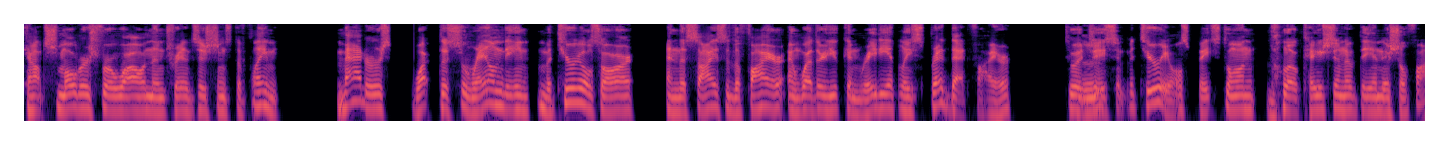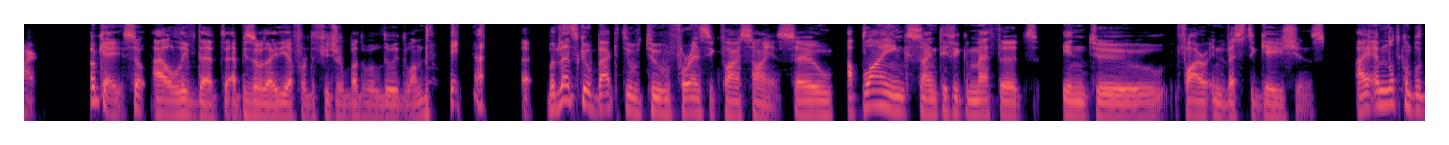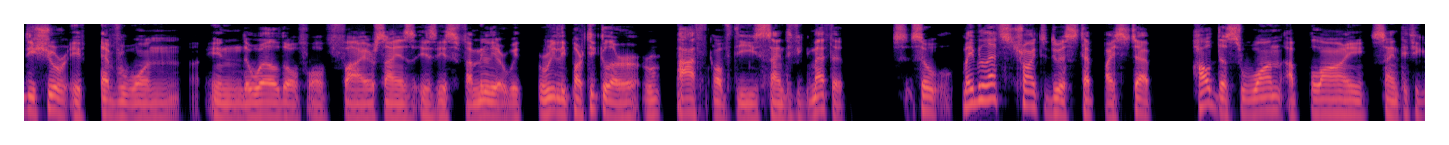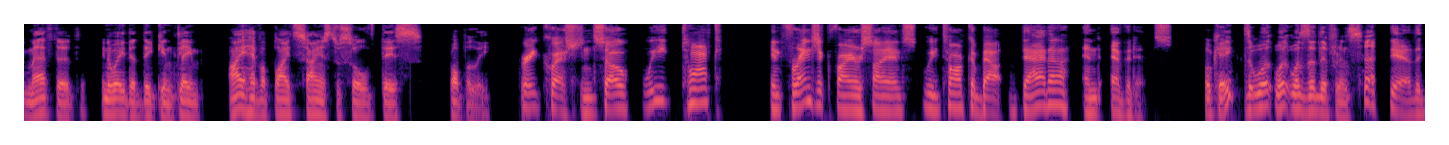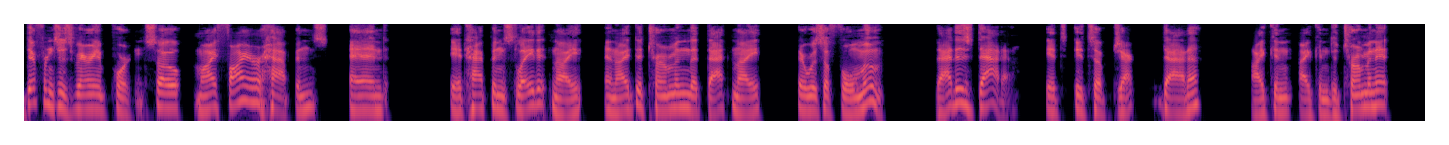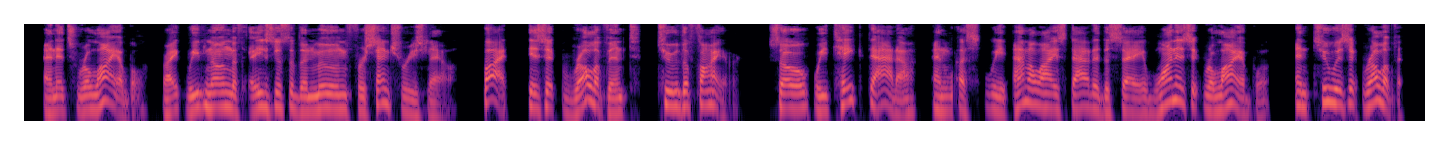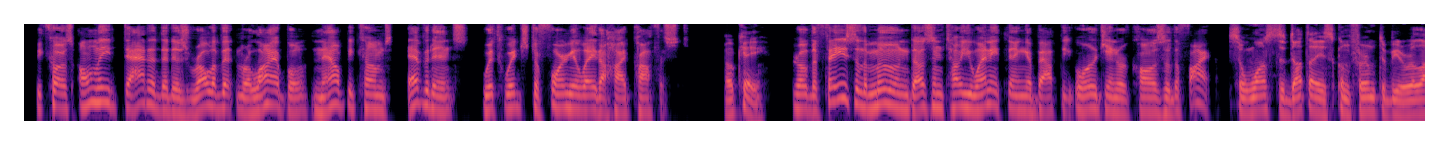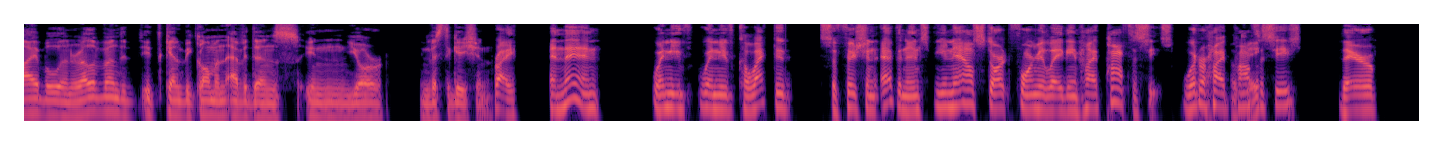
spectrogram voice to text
couch smolders for a while and then transitions to flaming matters what the surrounding materials are and the size of the fire and whether you can radiantly spread that fire to mm-hmm. adjacent mm. materials based on the location of the initial fire. Okay, so I'll leave that episode idea for the future, but we'll do it one day. but let's go back to, to forensic fire science. So applying scientific methods into fire investigations. I am not completely sure if everyone in the world of, of fire science is, is familiar with really particular path of the scientific method. So maybe let's try to do a step by step. How does one apply scientific method in a way that they can claim, I have applied science to solve this properly? Great question. So we talk in forensic fire science, we talk about data and evidence. Okay. So what, what was the difference? yeah, the difference is very important. So my fire happens and it happens late at night. And I determined that that night there was a full moon. That is data. It's, it's object data. I can, I can determine it and it's reliable, right? We've known the phases of the moon for centuries now, but is it relevant to the fire? So we take data and we analyze data to say, one, is it reliable? And two, is it relevant? Because only data that is relevant and reliable now becomes evidence with which to formulate a hypothesis. Okay. So the phase of the moon doesn't tell you anything about the origin or cause of the fire. So once the data is confirmed to be reliable and relevant, it, it can become an evidence in your investigation. Right. And then when you've, when you've collected sufficient evidence, you now start formulating hypotheses. What are hypotheses? Okay. They're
